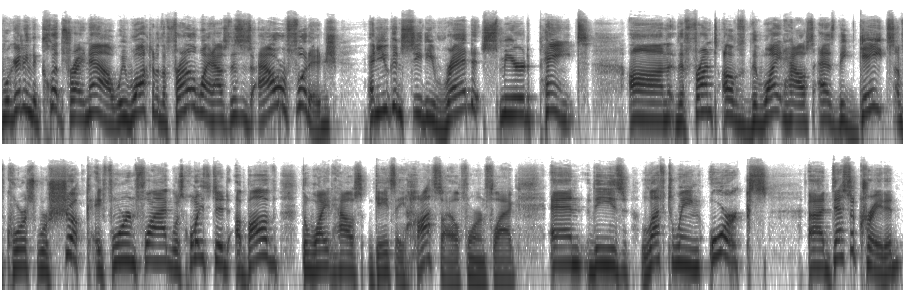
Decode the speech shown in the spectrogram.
we're getting the clips right now. We walked up to the front of the White House. This is our footage, and you can see the red smeared paint on the front of the White House as the gates, of course, were shook. A foreign flag was hoisted above the White House gates, a hostile foreign flag, and these left wing orcs uh, desecrated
